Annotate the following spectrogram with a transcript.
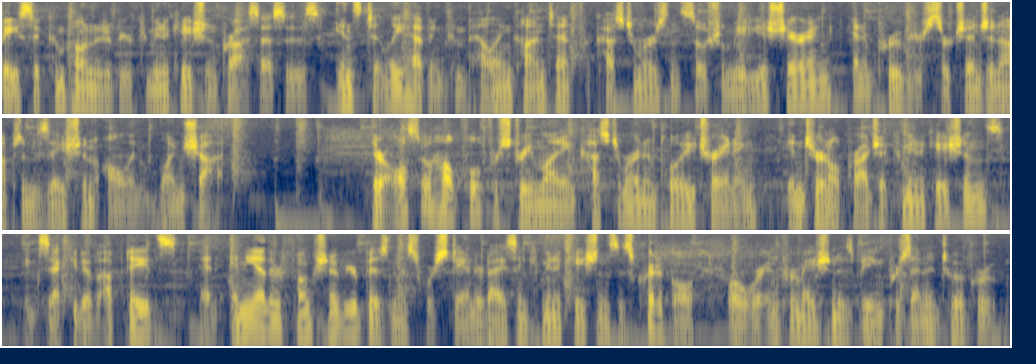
basic component of your communication processes, instantly having compelling content for customers and social media sharing, and improve your search engine optimization all in one shot. They're also helpful for streamlining customer and employee training, internal project communications, executive updates, and any other function of your business where standardizing communications is critical or where information is being presented to a group.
